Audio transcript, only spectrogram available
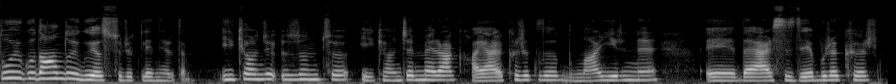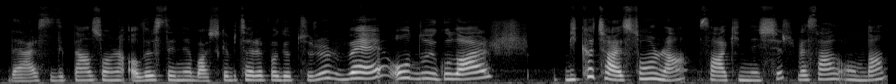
duygudan duyguya sürüklenirdim. İlk önce üzüntü, ilk önce merak, hayal kırıklığı bunlar yerine e, değersizliğe bırakır. Değersizlikten sonra alır seni başka bir tarafa götürür ve o duygular birkaç ay sonra sakinleşir ve sen ondan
